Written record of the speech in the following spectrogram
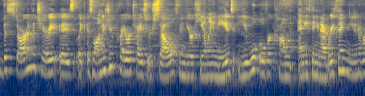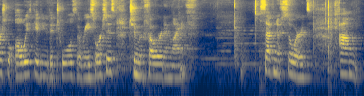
the star in the chariot is like as long as you prioritize yourself and your healing needs you will overcome anything and everything. The universe will always give you the tools the resources to move forward in life. Seven of swords. Um,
